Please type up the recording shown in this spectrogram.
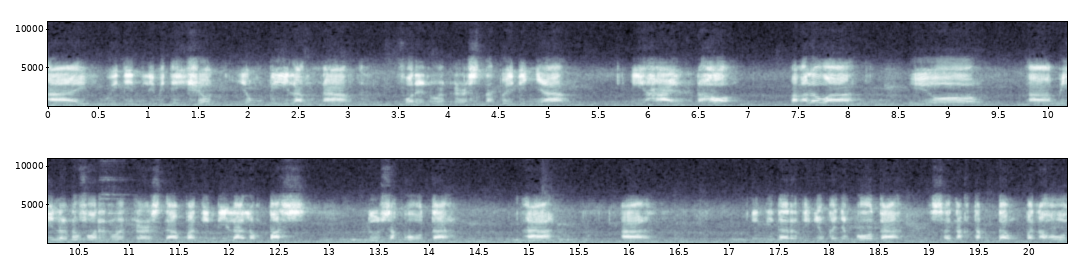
ay within limitation. Yung bilang ng foreign workers na pwede niyang i-hire. No, Pangalawa, yung ah, bilang ng foreign workers dapat hindi lalampas doon sa quota. Ha? Ah, hindi darating yung kanyang quota sa naktakdang panahon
